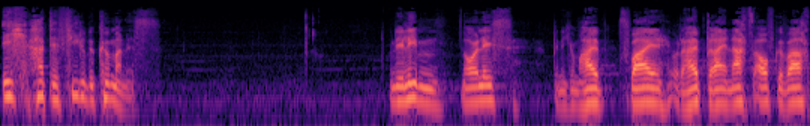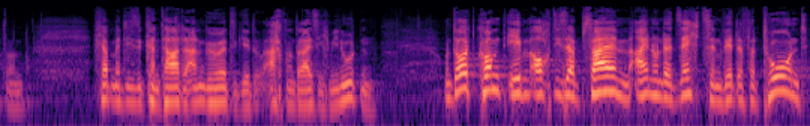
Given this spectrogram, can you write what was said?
Ich hatte viel Bekümmernis. Und ihr Lieben, neulich bin ich um halb zwei oder halb drei nachts aufgewacht und ich habe mir diese Kantate angehört, die geht um 38 Minuten. Und dort kommt eben auch dieser Psalm 116, wird er vertont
